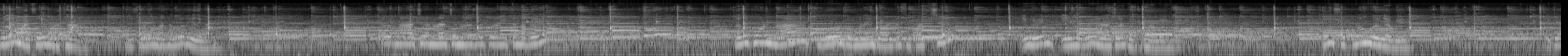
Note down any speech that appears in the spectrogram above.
দিলাম মাছের মাথা। মাছের মাথাগুলো দিয়ে দিলাম। তারপর নাড়াচড়া নাড়াচড়া নাড়াচড়া করে নিতে হবে। যতক্ষণ না পুরো মানে জলটা শুকাচ্ছে। এইভাবে এইভাবে নাড়াচাড়া করতে হবে। শুকনো হয়ে যাবে। এটা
